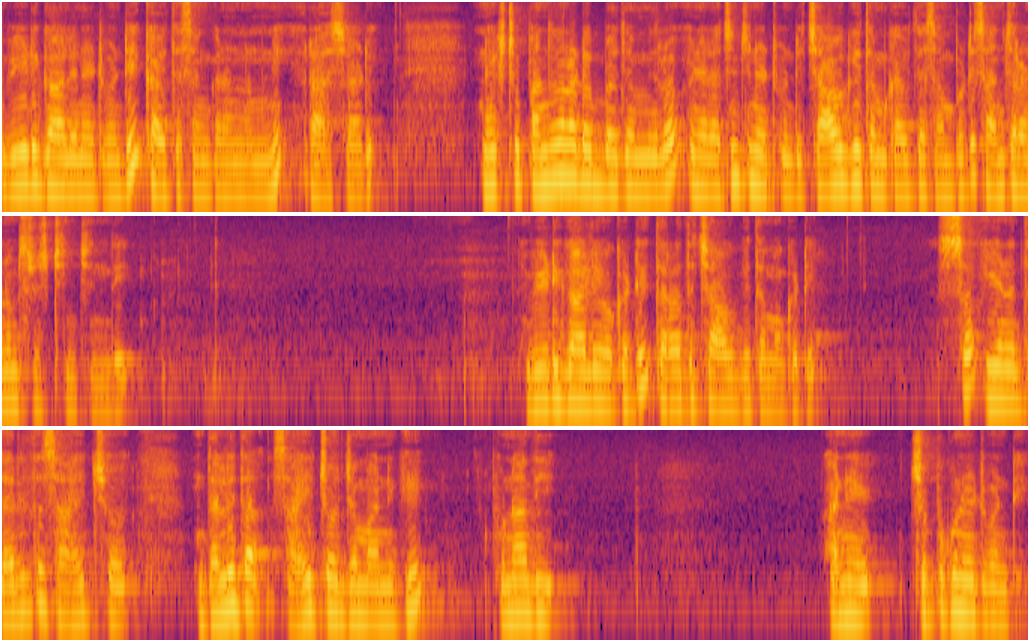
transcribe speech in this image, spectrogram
వేడి గాలి అనేటువంటి కవిత సంకలనంని రాశాడు. నెక్స్ట్ పంతొమ్మిది వందల డెబ్బై తొమ్మిదిలో ఈయన రచించినటువంటి చావు గీతం కవిత సంపుటి సంచలనం సృష్టించింది. వేడిగాలి ఒకటి తర్వాత చావు గీతం ఒకటి. సో ఈయన దళిత సాహిత్యో దళిత సాహిత్యోద్యమానికి పునాది అని చెప్పుకునేటువంటి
